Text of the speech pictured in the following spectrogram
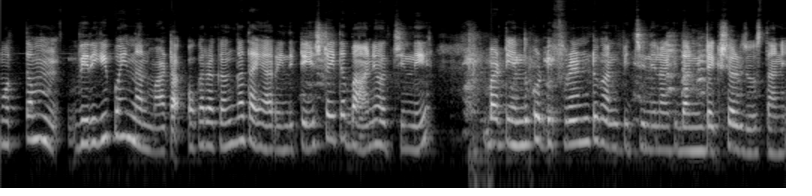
మొత్తం విరిగిపోయింది అనమాట ఒక రకంగా తయారైంది. టేస్ట్ అయితే బాగానే వచ్చింది. బట్ ఎందుకో డిఫరెంట్గా అనిపించింది నాకు దాని టెక్స్చర్ చూస్తానే.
